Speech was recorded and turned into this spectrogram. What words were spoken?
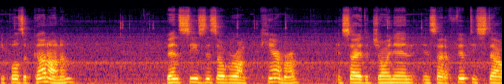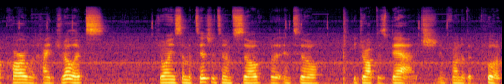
He pulls a gun on him. Ben sees this over on camera and decided to join in inside a 50 style car with hydraulics, drawing some attention to himself, but until he dropped his badge in front of the cook,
